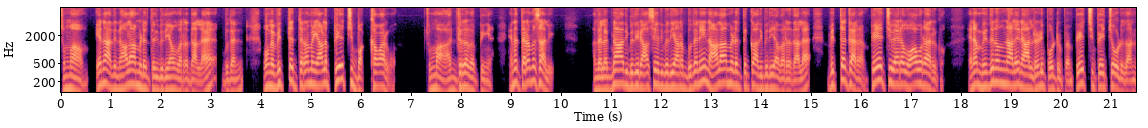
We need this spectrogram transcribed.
சும்மா ஏன்னா அது நாலாம் இடத்ததிபதியாகவும் வர்றதால புதன் உங்கள் வித்த திறமையால் பேச்சு பக்கவாக இருக்கும். சும்மா அதிர வைப்பீங்க. ஏன்னா திறமசாலி. அந்த லக்னாதிபதி ராசியதிபதியான புதனே நாலாம் இடத்துக்கும் அதிபதியாக வர்றதால வித்தக்காரன். பேச்சு வேற ஓவராக இருக்கும். ஏன்னா மிதுனம்னாலே நான் ஆல்ரெடி போட்டிருப்பேன். பேச்சு பேச்சோடு தான்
